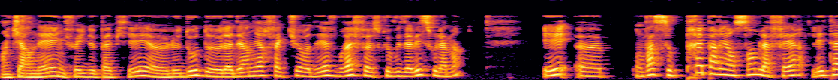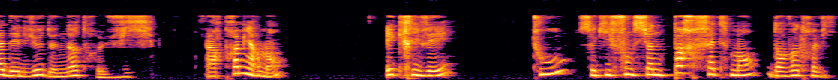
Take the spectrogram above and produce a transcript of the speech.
un carnet, une feuille de papier, euh, le dos de la dernière facture EDF, bref, ce que vous avez sous la main. Et euh, on va se préparer ensemble à faire l'état des lieux de notre vie. Alors premièrement, écrivez tout ce qui fonctionne parfaitement dans votre vie.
